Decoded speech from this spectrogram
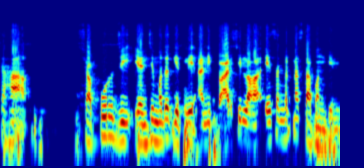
शहा शापूरजी यांची मदत घेतली आणि पारसी लॉ हे संघटना स्थापन केली.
